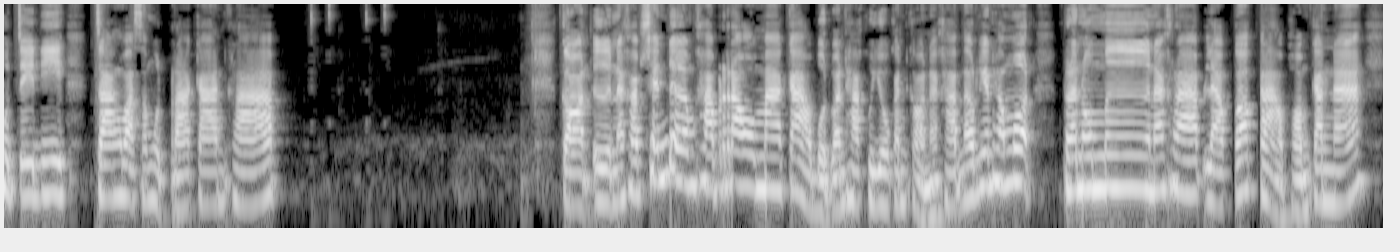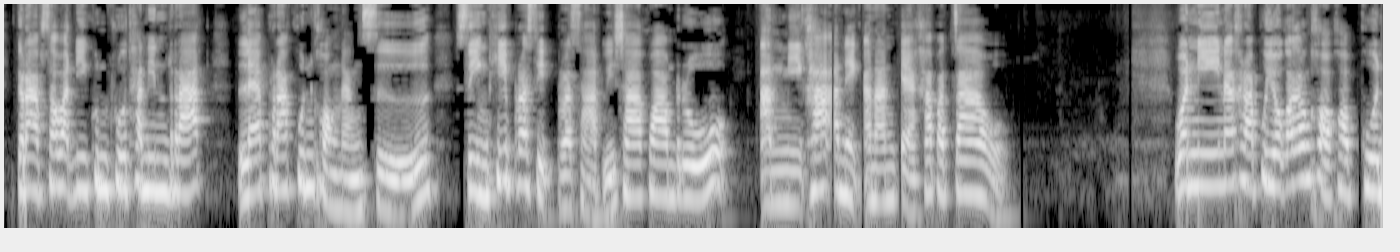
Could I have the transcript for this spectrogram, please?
มุทรเจดี จังหวัดสมุทรปราการครับ ก่อนอื่นนะครับ เช่นเดิมครับ เรามากล่าวบทวันทาคุโยกันก่อนนะครับ นักเรียนทั้งหมดประนมมือนะครับ แล้วก็กล่าวพร้อมกันนะ กราบสวัสดีคุณครูธนินรัตน์และพระคุณของหนังสือ สิ่งที่ประสิทธิ์ประสาทวิชาความรู้ อันมีค่าอเนกอนันต์แก่ข้าพเจ้าวันนี้นะครับครูโยก็ต้องขอขอบคุณ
